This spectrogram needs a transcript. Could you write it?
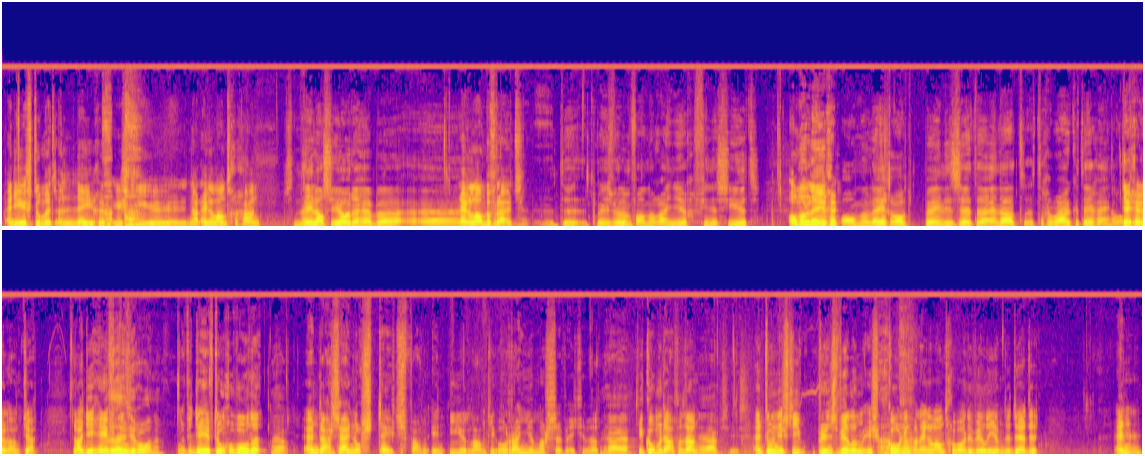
En die is toen met een leger is die, eh, naar Engeland gegaan, Dus de Nederlandse Joden hebben eh, Engeland bevrijd. de, prins Willem van Oranje gefinancierd Om een leger om een leger op de been te zetten en dat te gebruiken tegen Engeland. tegen Engeland, ja. Nou, die heeft, dat heeft hij toen, gewonnen. die heeft toen gewonnen. Ja, En daar zijn nog steeds van in Ierland, die oranje marsen, weet je wel. ja, ja. Die komen daar vandaan. ja precies. En toen is die prins Willem is koning van Engeland geworden, William III. En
